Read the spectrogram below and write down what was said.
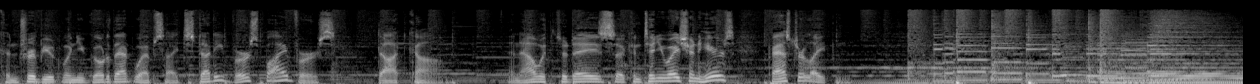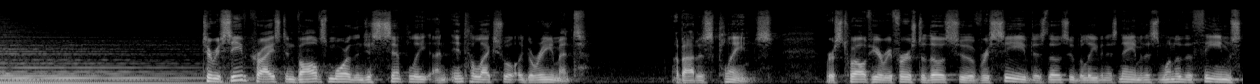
contribute when you go to that website, studyversebyverse.com. And now, with today's uh, continuation, here's Pastor Leighton. To receive Christ involves more than just simply an intellectual agreement about his claims. Verse 12 here refers to those who have received as those who believe in his name. And this is one of the themes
